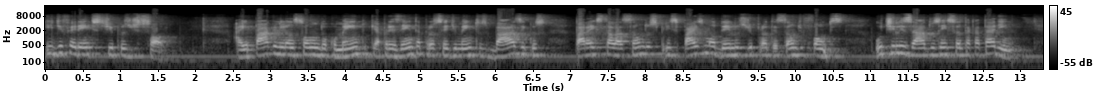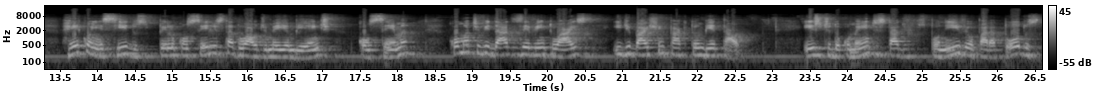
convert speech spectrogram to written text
e diferentes tipos de solo. A EPAGRE lançou um documento que apresenta procedimentos básicos para a instalação dos principais modelos de proteção de fontes utilizados em Santa Catarina, reconhecidos pelo Conselho Estadual de Meio Ambiente, CONSEMA, como atividades eventuais e de baixo impacto ambiental. Este documento está disponível para todos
